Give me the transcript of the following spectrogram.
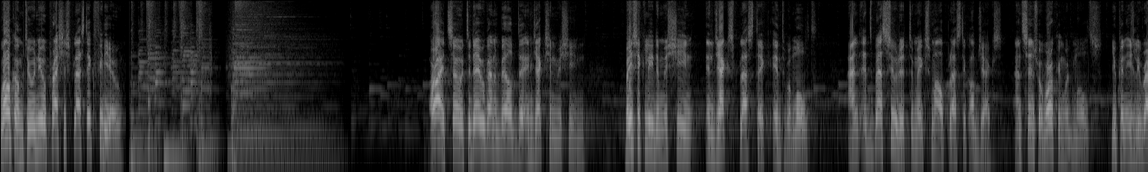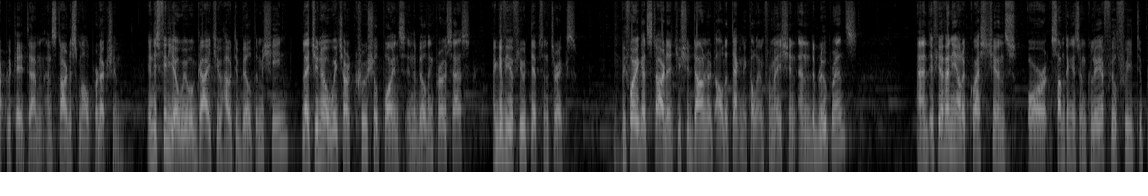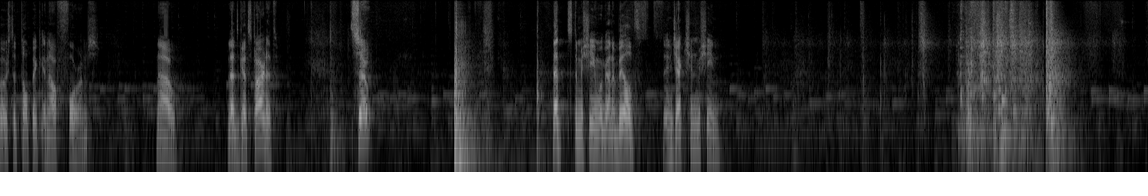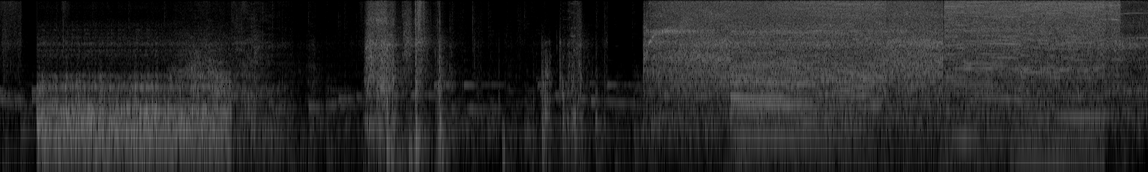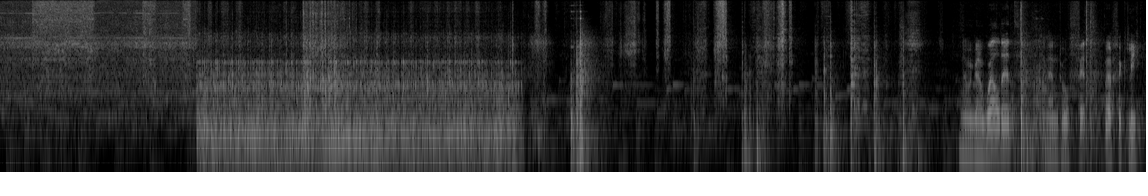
Welcome to a new Precious Plastic video. Alright, so today we're gonna build the injection machine. Basically the machine injects plastic into a mold. And it's best suited to make small plastic objects. And since we're working with molds, you can easily replicate them and start a small production. In this video we will guide you how to build the machine, let you know which are crucial points in the building process and give you a few tips and tricks. Before you get started you should download all the technical information and the blueprints. And if you have any other questions or something is unclear, feel free to post a topic in our forums. Now, let's get started. So, that's the machine we're gonna build, the injection machine. Weld it and then it will fit perfectly.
